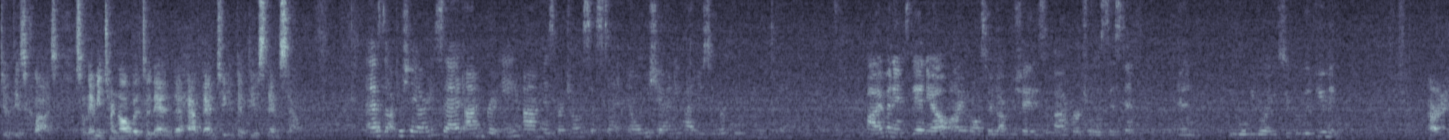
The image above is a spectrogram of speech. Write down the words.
to do this class. So let me turn over to them to have them to introduce themselves. As Dr. Hsieh already said, I'm Brittny. I'm his virtual assistant, and we'll be showing you how to do super glue cleaning today. Hi, my name is Danielle. I am also Dr. Hsieh's uh, virtual assistant, and we will be doing super glue fuming. All right.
